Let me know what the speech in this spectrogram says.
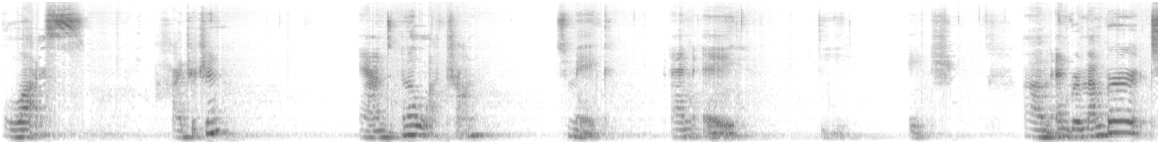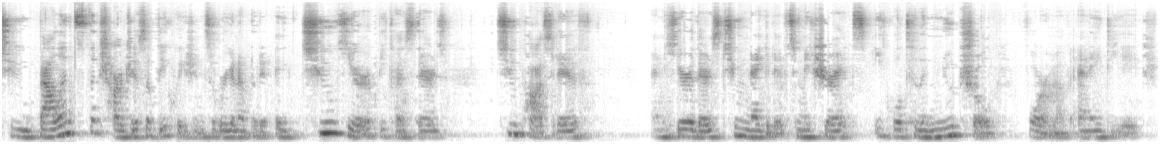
plus hydrogen and an electron to make NADH. Um, and remember to balance the charges of the equation. So we're going to put a 2 here because there's 2 positive, and here there's 2 negative to make sure it's equal to the neutral form of NADH.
